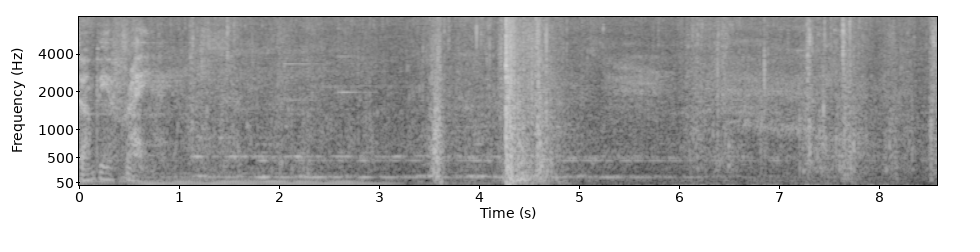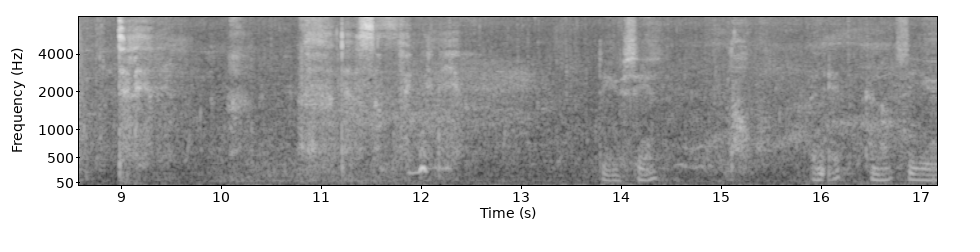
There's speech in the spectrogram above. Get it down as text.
Don't be afraid. Tilly, there's something in here. Do you see it? No. Then it cannot see you.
